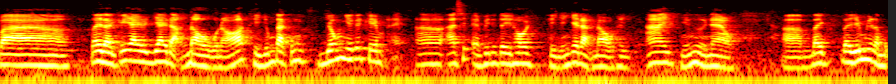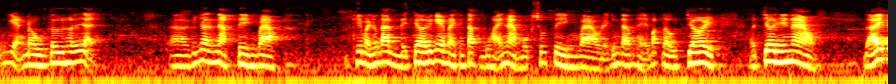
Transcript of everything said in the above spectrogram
Và đây là cái giai, giai đoạn đầu của nó thì chúng ta cũng giống như cái game à, uh, Acid Infinity thôi. Thì những giai đoạn đầu thì ai những người nào uh, đây đây giống như là một cái dạng đầu tư thôi vậy uh, à, chúng ta nạp tiền vào. Khi mà chúng ta để chơi cái game này chúng ta cũng phải nạp một số tiền vào để chúng ta có thể bắt đầu chơi. Và chơi như thế nào? Đấy.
